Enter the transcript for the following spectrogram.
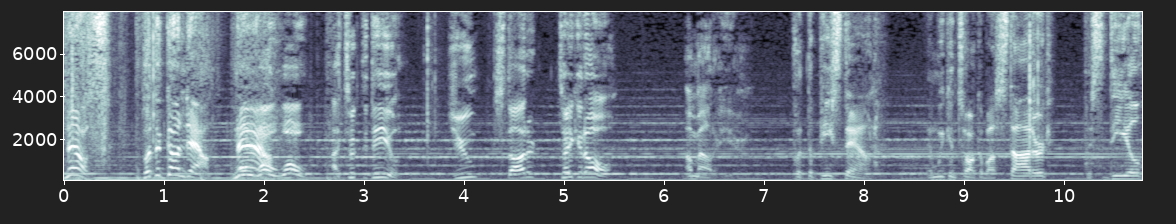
Nels! Put the gun down! Now! Whoa, whoa, whoa. I took the deal. You, Stoddard, take it all. I'm out of here. Put the piece down, and we can talk about Stoddard, this deal,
